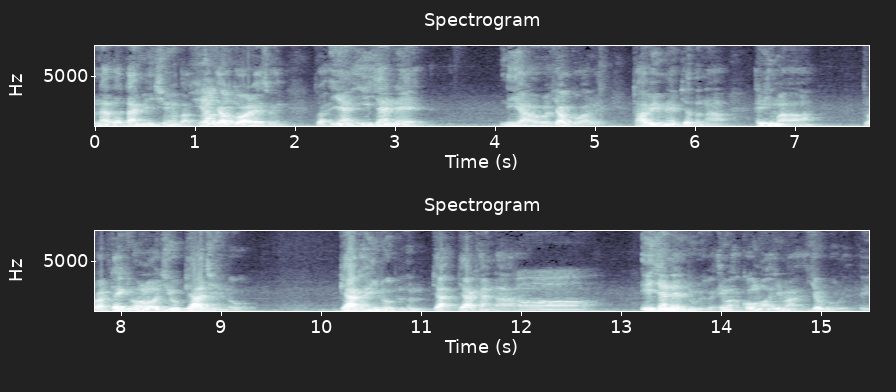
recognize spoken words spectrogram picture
another dimension ကိုသူကရောက်သွားတယ်ဆိုရင်သူကအရန်အေးချမ်းတဲ့နေရာကိုရောက်သွားတယ်ဒါပေမဲ့ပြဿနာအဲ့ဒီမှာသူက technology ကိုပြကျင်လို့ပြခိုင်းလို့ပြပြခံတာအော်အေးချမ်းတဲ့လူတွေပဲအဲ့မှာအကုန်လုံးအဲ့မှာရုပ်လို့လေသိ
